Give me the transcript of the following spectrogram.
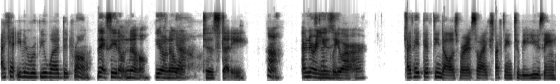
I can't even review what I did wrong. Like, so you don't know. You don't know Yeah. what to study. Huh. I've never Exactly. used URR. I paid fifteen dollars for it, so I expecting to be using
